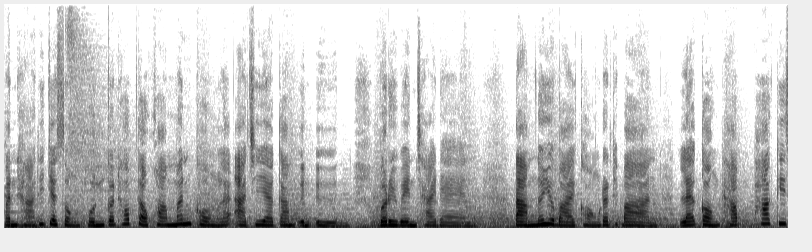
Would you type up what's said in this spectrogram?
ปัญหาที่จะส่งผลกระทบต่อความมั่นคงและอาชญากรรมอื่น ๆ บริเวณชายแดน ตามนโยบายของรัฐบาล และกองทัพภาคที่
